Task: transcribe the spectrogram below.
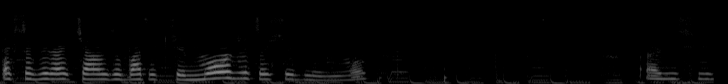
Tak sobie wyleciałam zobaczyć, czy może coś się zmieniło. Ale nic się.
